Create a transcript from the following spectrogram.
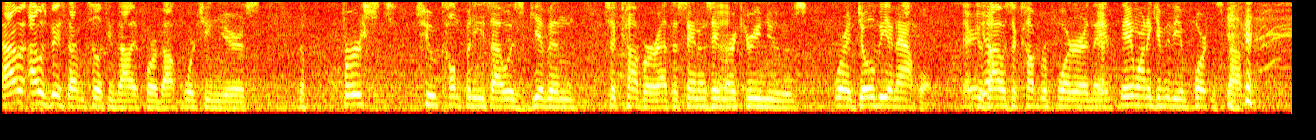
I, I was based out in Silicon Valley for about 14 years. The first two companies I was given to cover at the San Jose Mercury News were Adobe and Apple. Because. I was a cub reporter and they, Yeah. they want to give me the important stuff.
